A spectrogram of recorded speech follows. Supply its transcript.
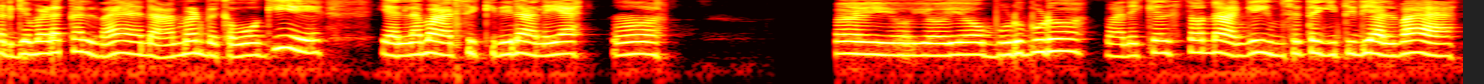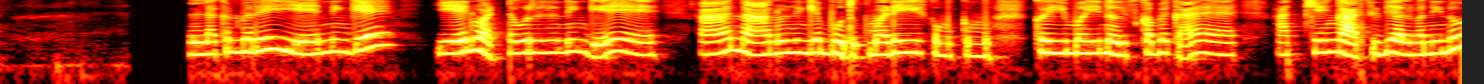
ಅಡುಗೆ ಮಾಡಕ್ಕಲ್ವಾ? ನಾನು ಮಾಡ್ಬೇಕಾ? ಹೋಗಿ ಎಲ್ಲ ಮಾಡಿ ಸಿಕ್ಕಿದ್ದೀನಿ ಅಲೆಯ ಹ್ಞೂ. ಅಯ್ಯೋ ಬುಡು ಬುಡು. ಮನೆ ಕೆಲಸದವ್ರನ್ನ ಹಂಗೆ ಹಿಂಸೆ ತೆಗಿತಿದ್ಯಾ ಅಲ್ವಾ? ಅಲ್ಲ ಕಣ್ಮರಿ, ಏನು ನಿಂಗೆ? ಏನು ಹೊಟ್ಟೆ ನಿಂಗೆ? ಆ, ನಾನು ನಿಂಗೆ ಬದುಕು ಮಾಡಿ ಕೈ ಮೈ ನಲ್ಸ್ಕೊಬೇಕಾ ಅದಕ್ಕೆ ಹಿಂಗೆ ಆಡ್ತಿದ್ಯಾ ಅಲ್ವಾ ನೀನು?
